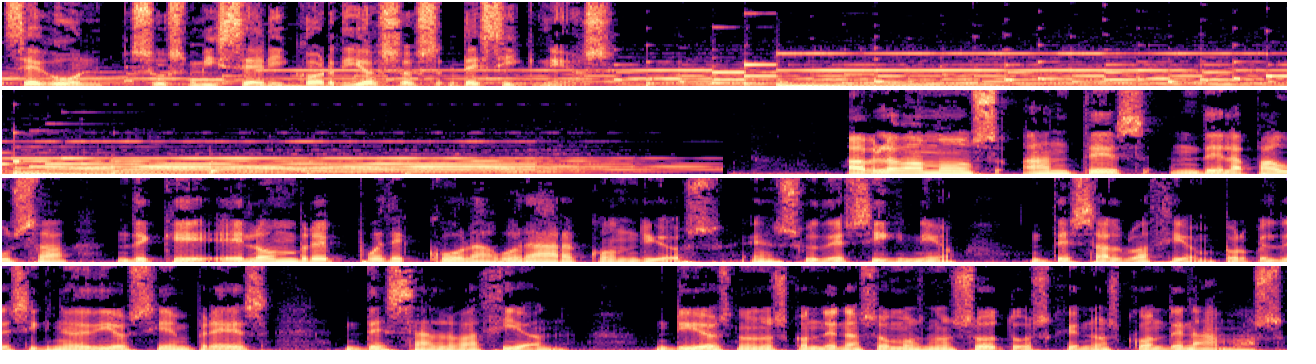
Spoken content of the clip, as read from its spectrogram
según sus misericordiosos designios. Hablábamos antes de la pausa de que el hombre puede colaborar con Dios en su designio de salvación, porque el designio de Dios siempre es de salvación. Dios no nos condena, somos nosotros que nos condenamos.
